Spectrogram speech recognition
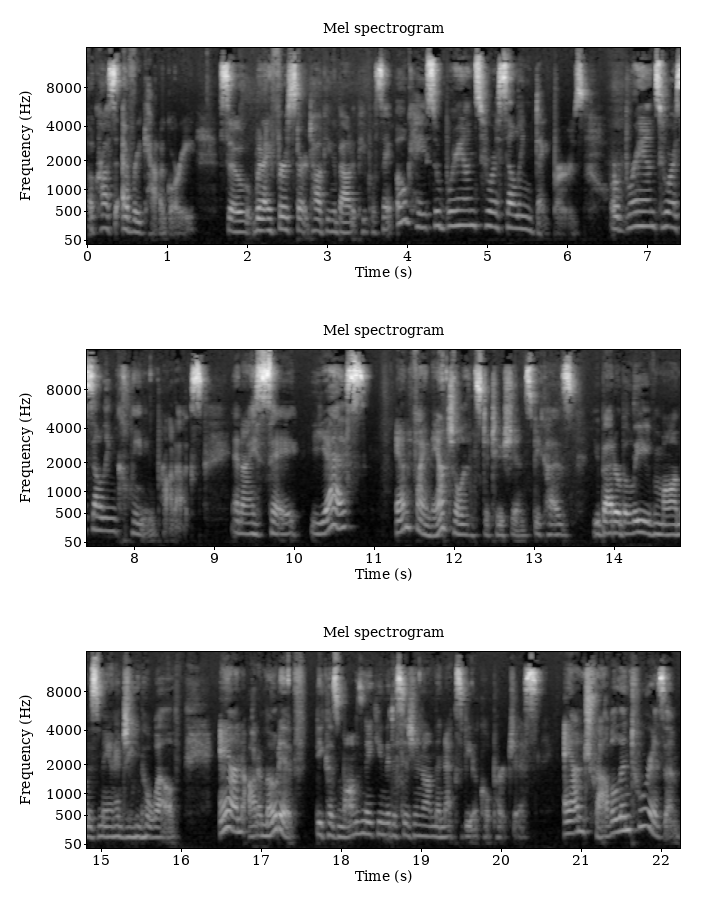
across every category. So when I first start talking about it, people say, okay, so brands who are selling diapers or brands who are selling cleaning products. And I say, yes, and financial institutions, because you better believe mom is managing the wealth and automotive because mom's making the decision on the next vehicle purchase and travel and tourism.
